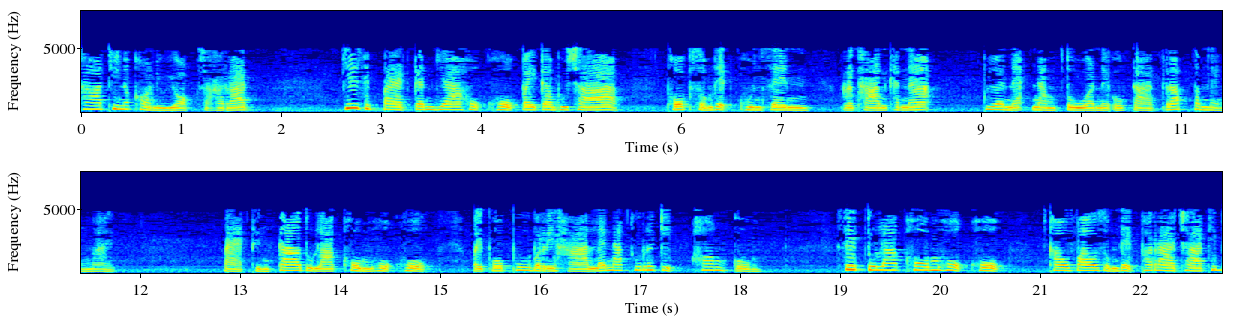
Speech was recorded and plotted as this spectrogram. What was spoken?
ชาติที่นครนิวยอร์กสหรัฐ 28 กันยา 66 ไปกัมพูชา พบสมเด็จฮุนเซน ประธานคณะ เพื่อแนะนำตัวในโอกาสรับตำแหน่งใหม่ 8-9 ตุลาคม 66 ไปพบผู้บริหารและนักธุรกิจฮ่องกง 10 ตุลาคม 66 เข้าเฝ้าสมเด็จพระราชาธิบ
